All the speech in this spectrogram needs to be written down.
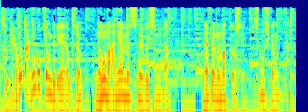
참 별것도 아닌 걱정들이에요. 그죠? 너무 많이 하면서 살고 있습니다. FM 음악도시 성시경입니다.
